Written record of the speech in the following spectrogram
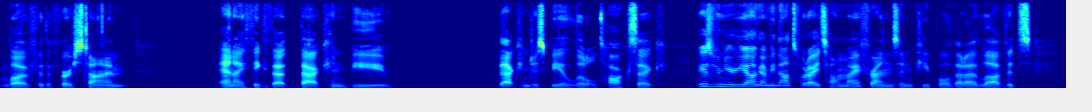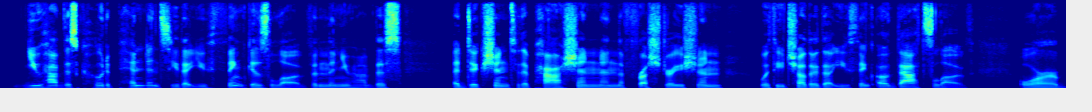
love for the first time, and I think that that can be that can just be a little toxic because when you're young, I mean, that's what I tell my friends and people that I love. It's you have this codependency that you think is love, and then you have this addiction to the passion and the frustration with each other that you think, oh, that's love, or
